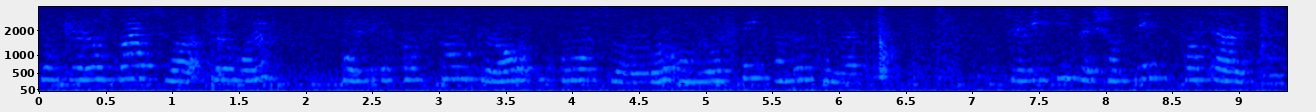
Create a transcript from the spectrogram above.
Pour que l'empereur soit heureux, pour que l'empereur soit heureux, on lui offrit un autre automate. Celui-ci peut chanter sans s'arrêter.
